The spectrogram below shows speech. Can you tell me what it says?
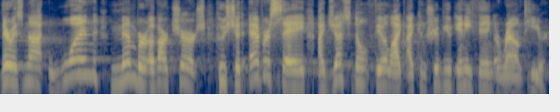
There is not one member of our church who should ever say, I just don't feel like I contribute anything around here.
